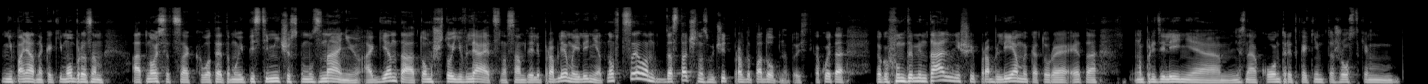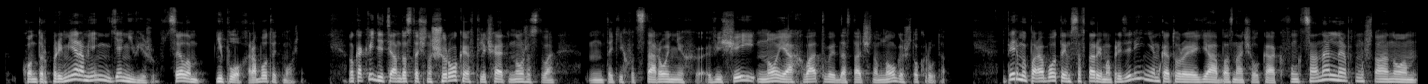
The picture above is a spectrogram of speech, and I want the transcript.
непонятно каким образом относится к вот этому эпистемическому знанию агента о том, что является на самом деле проблемой или нет. Но в целом достаточно звучит правдоподобно. То есть какой-то такой фундаментальнейшей проблемы, которая это определение, не знаю, контрит каким-то жестким контрпримером, я, я не вижу. В целом неплохо, работать можно. Но, как видите, оно достаточно широкое, включает множество таких вот сторонних вещей, но и охватывает достаточно много, что круто. Теперь мы поработаем со вторым определением, которое я обозначил как функциональное, потому что оно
